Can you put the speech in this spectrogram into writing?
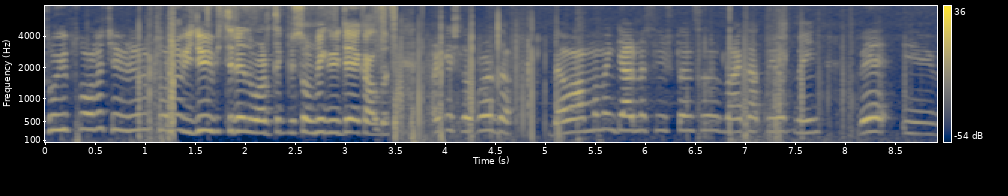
soyup sonra çevirelim. Sonra videoyu bitirelim artık. Bir sonraki videoya kaldı. Arkadaşlar bu arada devamının gelmesini isterseniz like atmayı unutmayın. Ve e,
